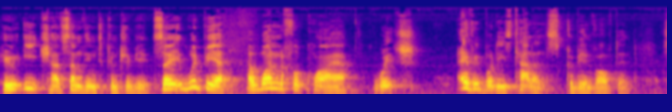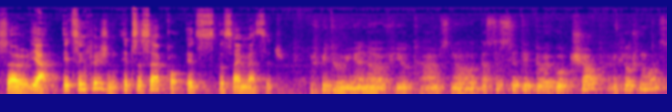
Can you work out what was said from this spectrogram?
who each have something to contribute. So it would be a, a wonderful choir which everybody's talents could be involved in. So yeah, it's inclusion. It's a circle. It's the same message. You've been to Vienna a few times now. Does the city do a good job inclusion-wise?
